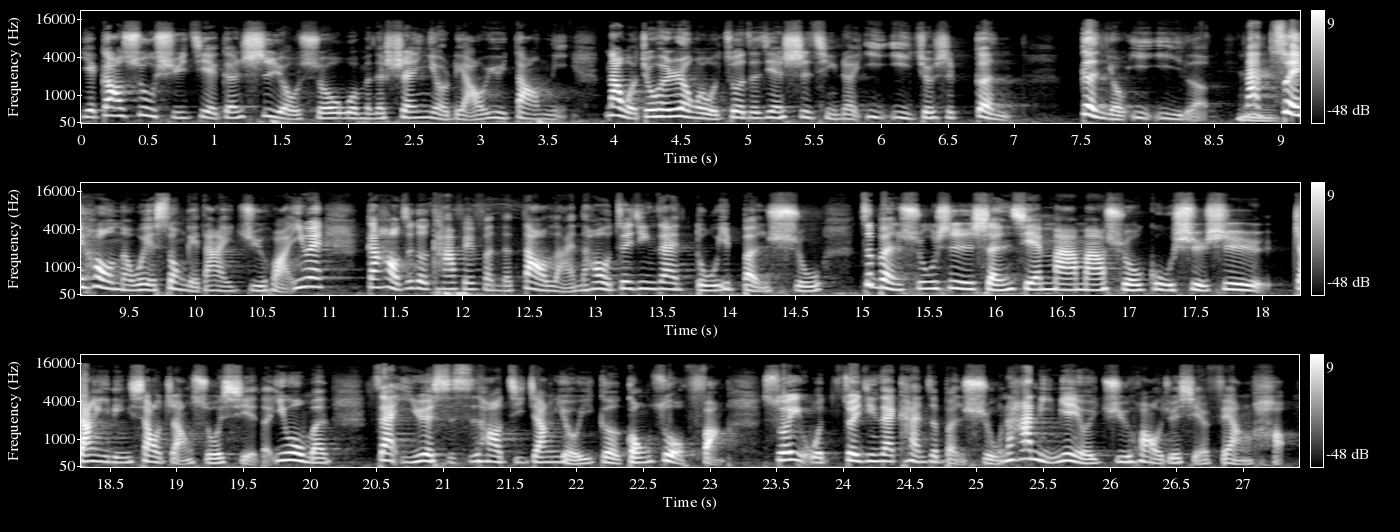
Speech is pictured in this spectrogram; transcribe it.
也告诉徐姐跟室友说，我们的声音有疗愈到你，那我就会认为我做这件事情的意义就是更。更有意义了。那最后呢，我也送给大家一句话，因为刚好这个咖啡粉的到来，然后我最近在读一本书，这本书是《神仙妈妈说故事》，是张怡玲校长所写的。因为我们在一月十四号即将有一个工作坊，所以我最近在看这本书。那它里面有一句话，我觉得写的非常好。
